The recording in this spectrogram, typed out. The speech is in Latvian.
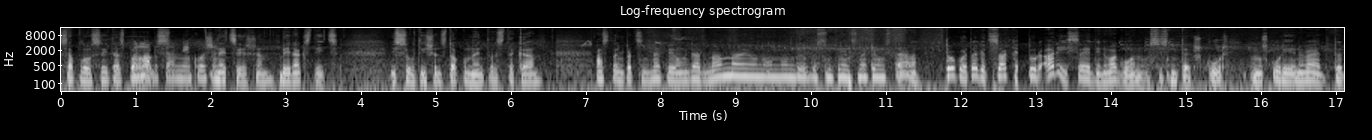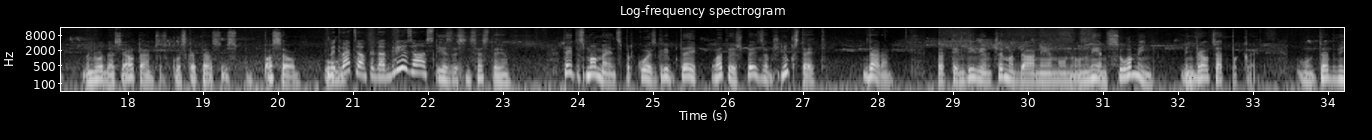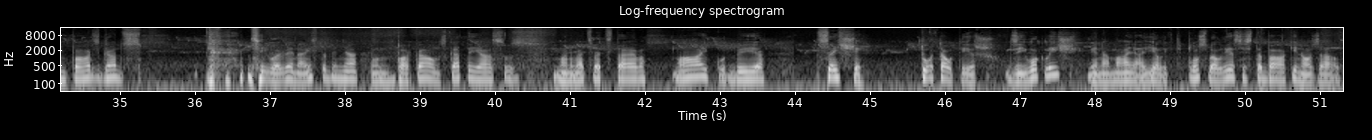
saplosītās Par labu paudzes. saimniekošanu. Neciešam bija rakstīts izsūtīšanas dokumentos. Tā kā 18 nepilni gadi mammai un, un, un 21 nepilns tēvam. To, ko tagad saka, tur arī sēdina vagonos, es neteikšu, kur un uz kurieni vēd. Tad man rodas jautājums, uz ko skatās visa pasaule. Bet vecāki, kad atgriezās, 56. Te ir tas moments, par ko es gribu teikt, Latviešu beidzam šņukstēt. Daram. Ar tiem diviem čemodāniem un, un vienu somiņu viņi brauc atpakaļ. Un tad viņi pāris gadus dzīvoja vienā istabiņā un pār kalnu skatījās uz manu vecvectēva māju, kur bija seši to tautiešu dzīvoklīši, vienā mājā ielikti, plus vēl viesistabā kinozāli.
